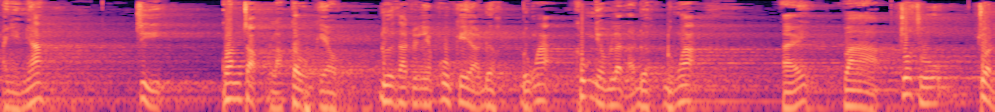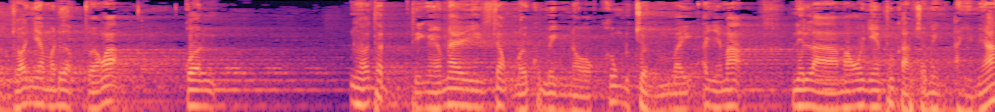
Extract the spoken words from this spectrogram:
anh em nhé chỉ quan trọng là cầu kèo. Đưa ra cho anh em ok là được, đúng ạ? Không nhầm lẫn là được, đúng ạ? Đấy, và chốt số chuẩn cho anh em mà được, phải không ạ? Còn nói thật thì ngày hôm nay giọng nói của mình nó không được chuẩn mấy anh em ạ nên là mong anh em thông cảm cho mình. Anh em nhé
